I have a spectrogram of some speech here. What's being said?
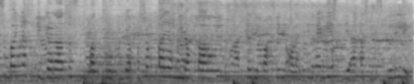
Sebanyak 343 peserta yang mendaftar berhasil divaksin oleh tim medis di atas bis keliling.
